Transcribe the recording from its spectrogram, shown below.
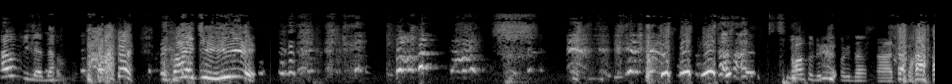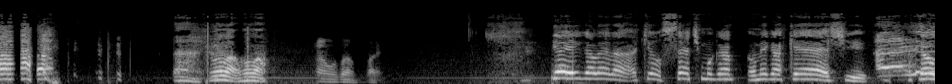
Ah, filha da puta. vai de rir! Corta o microfone da Nath. Ah, Vamos lá, vamos lá. Vamos, vamos, vai. E aí, galera, aqui é o sétimo Ga- Omega Cast. Aqui é o...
